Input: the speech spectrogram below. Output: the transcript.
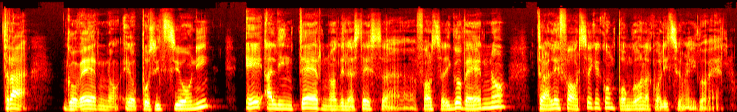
tra governo e opposizioni e all'interno della stessa forza di governo tra le forze che compongono la coalizione di governo.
